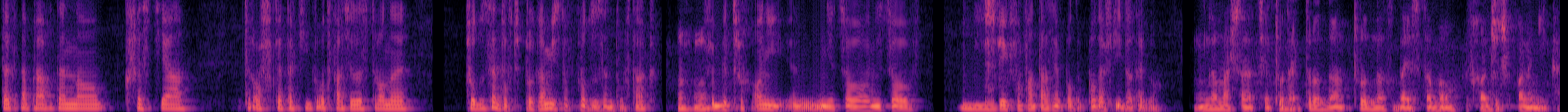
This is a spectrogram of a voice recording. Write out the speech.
tak naprawdę no, kwestia troszkę takiego otwarcia ze strony producentów czy programistów producentów, tak? Mhm. Żeby trochę oni nieco, nieco z większą fantazją podeszli do tego. No masz rację tutaj. Trudno, trudno tutaj z Tobą wchodzić w polemikę.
